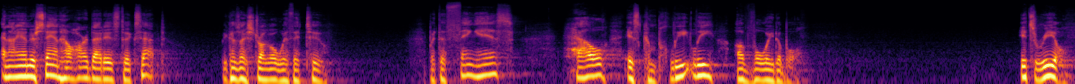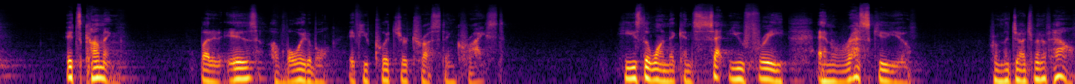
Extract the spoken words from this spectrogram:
And I understand how hard that is to accept because I struggle with it too. But the thing is, hell is completely avoidable. It's real, it's coming, but it is avoidable if you put your trust in Christ. He's the one that can set you free and rescue you from the judgment of hell.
